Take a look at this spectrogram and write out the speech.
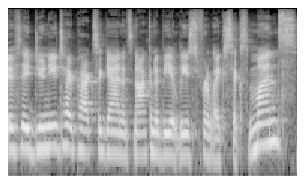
If they do need tech packs again, it's not going to be at least for like six months.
